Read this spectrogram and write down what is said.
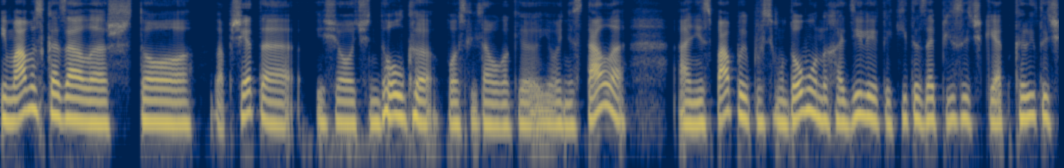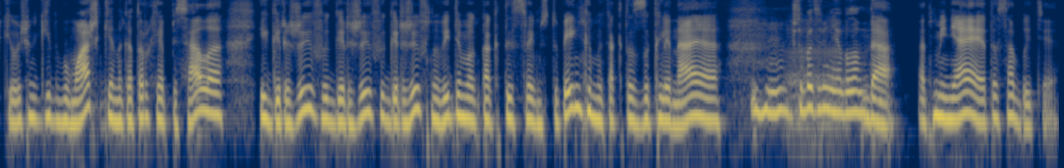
И мама сказала, что вообще-то еще очень долго после того, как его не стало, они с папой по всему дому находили какие-то записочки, открыточки, в общем, какие-то бумажки, на которых я писала «Игорь жив, Игорь жив, Игорь жив», ну, видимо, как ты своими ступеньками, как-то заклиная... Угу, чтобы этого не было. Да, отменяя это событие.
